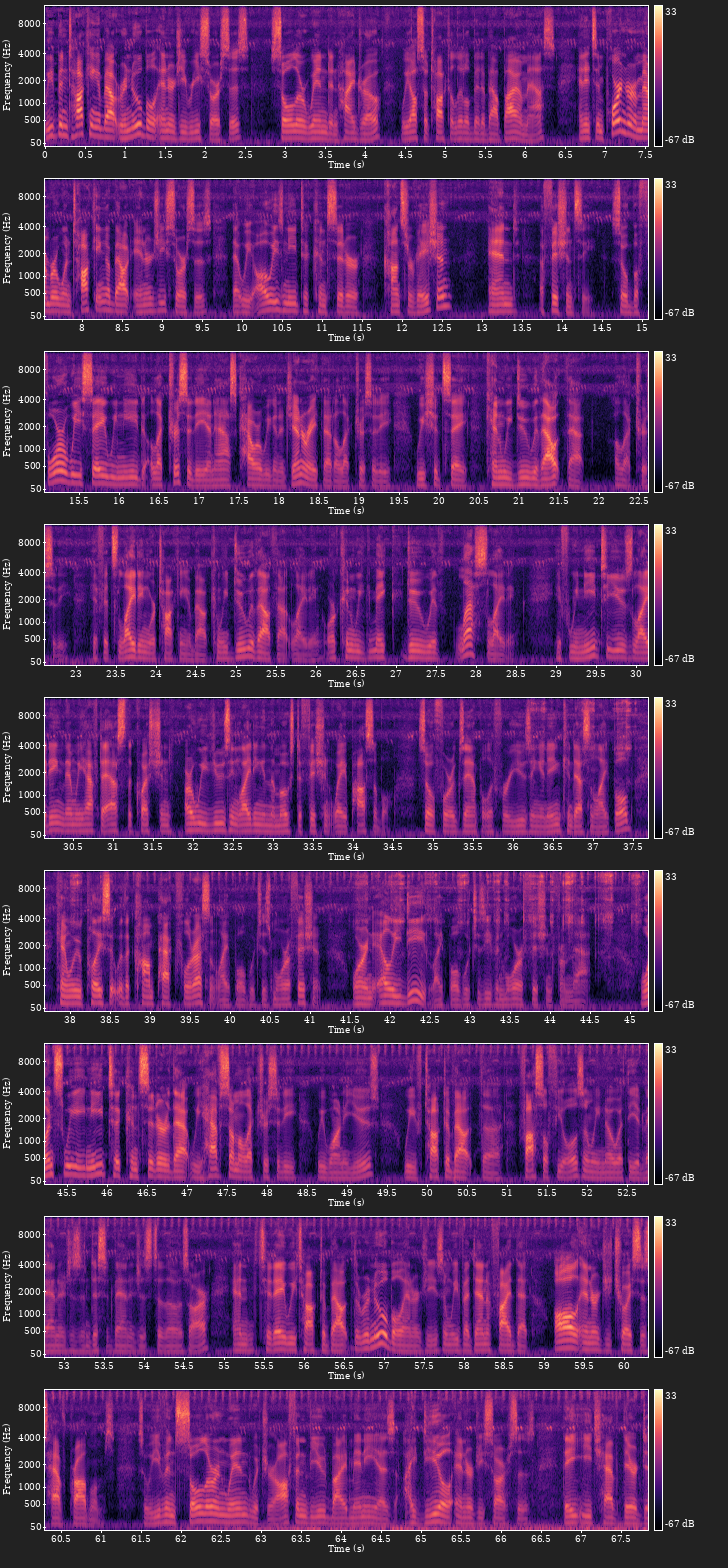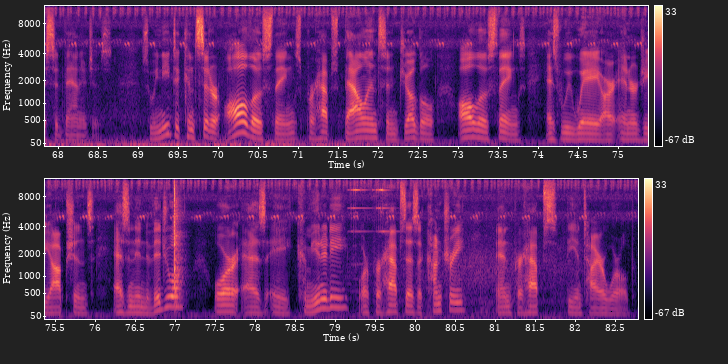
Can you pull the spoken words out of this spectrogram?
We've been talking about renewable energy resources, solar, wind, and hydro. We also talked a little bit about biomass. And it's important to remember when talking about energy sources that we always need to consider conservation and efficiency. So before we say we need electricity and ask how are we going to generate that electricity, we should say, can we do without that electricity? If it's lighting we're talking about, can we do without that lighting? Or can we make do with less lighting? If we need to use lighting, then we have to ask the question, are we using lighting in the most efficient way possible? So for example, if we're using an incandescent light bulb, can we replace it with a compact fluorescent light bulb, which is more efficient? Or an LED light bulb, which is even more efficient from that. Once we need to consider that we have some electricity we want to use, we've talked about the fossil fuels and we know what the advantages and disadvantages to those are. And today we talked about the renewable energies and we've identified that all energy choices have problems. So even solar and wind, which are often viewed by many as ideal energy sources, they each have their disadvantages. So we need to consider all those things, perhaps balance and juggle all those things as we weigh our energy options as an individual or as a community or perhaps as a country and perhaps the entire world.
